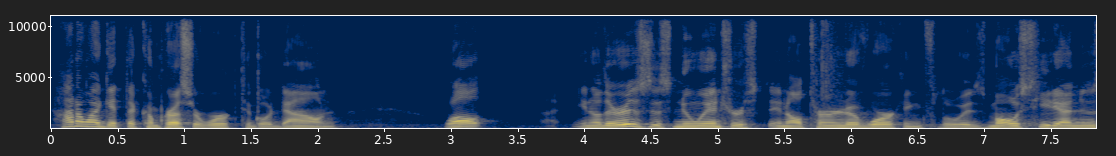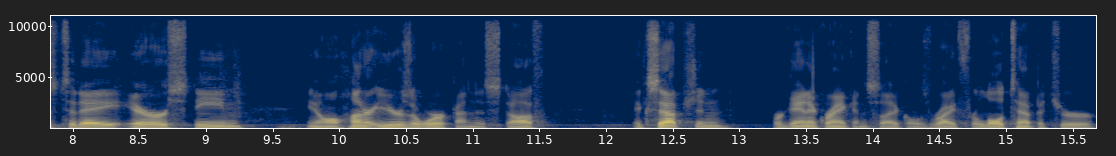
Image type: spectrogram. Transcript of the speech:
how do I get the compressor work to go down? Well, you know, there is this new interest in alternative working fluids. Most heat engines today, air steam, you know, 100 years of work on this stuff. Exception, organic Rankine cycles, right, for low temperature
